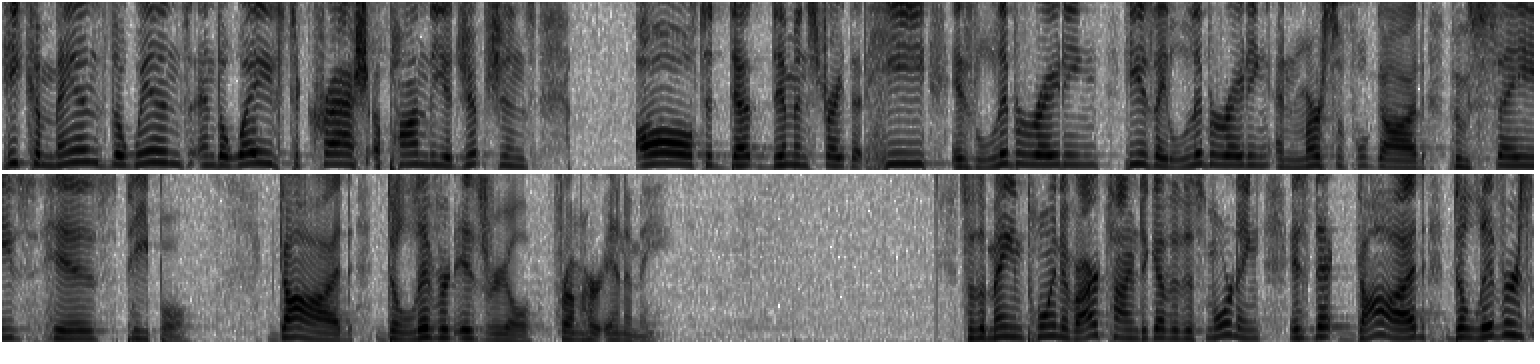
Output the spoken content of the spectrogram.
He commands the winds and the waves to crash upon the Egyptians all to de- demonstrate that he is liberating, he is a liberating and merciful God who saves his people. God delivered Israel from her enemy. So, the main point of our time together this morning is that God delivers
